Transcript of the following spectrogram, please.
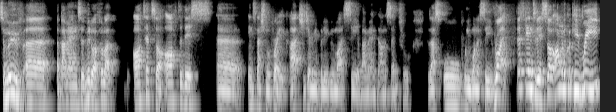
to move uh, Aubameyang to the middle. I feel like Arteta after this uh, international break, I actually generally believe we might see Aubameyang down the central. That's all we want to see. Right, let's get into this. So I'm going to quickly read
